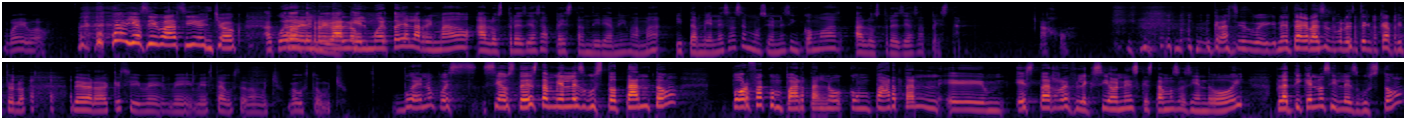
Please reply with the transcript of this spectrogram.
Güey, wow. ya sigo así en shock. Acuérdate, el regalo. el muerto y el arrimado a los tres días apestan, diría mi mamá. Y también esas emociones incómodas a los tres días apestan. Ajo. gracias, güey. Neta, gracias por este capítulo. De verdad que sí, me, me, me está gustando mucho. Me gustó mucho. Bueno, pues si a ustedes también les gustó tanto, porfa compártanlo, compartan eh, estas reflexiones que estamos haciendo hoy. Platíquenos si les gustó.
